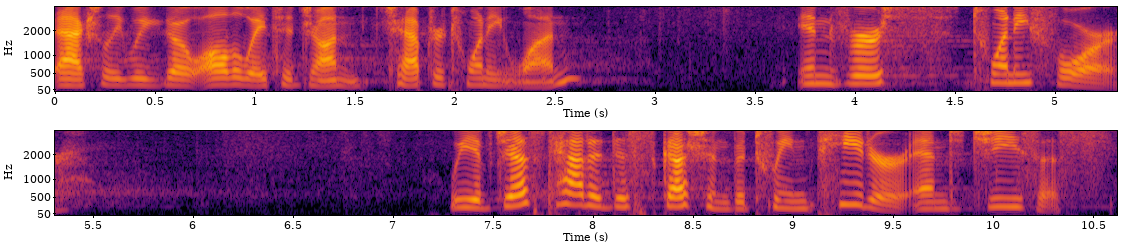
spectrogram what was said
actually, we go all the way to John chapter 21. In verse 24, we have just had a discussion between Peter and Jesus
